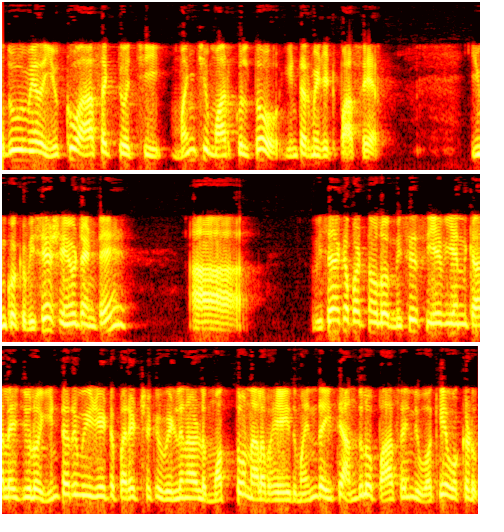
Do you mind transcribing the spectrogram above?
చదువు మీద ఎక్కువ ఆసక్తి వచ్చి మంచి మార్కులతో ఇంటర్మీడియట్ పాస్ అయ్యారు. ఇంకొక విశేషం ఏమిటంటే ఆ విశాఖపట్నంలో మిసెస్ ఏవియన్ కాలేజీలో ఇంటర్మీడియట్ పరీక్షకు వెళ్ళిన వాళ్ళు మొత్తం నలభై ఐదు మంది అయితే అందులో పాస్ అయింది ఒకే ఒక్కడు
